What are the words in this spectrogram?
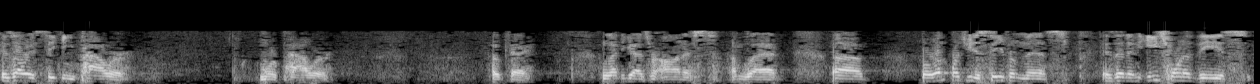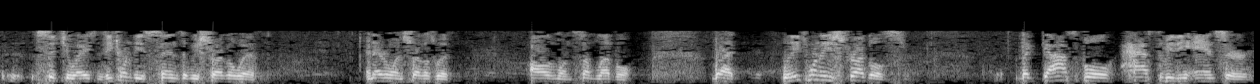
Who's always seeking power? More power. Okay. I'm glad you guys are honest. I'm glad. Uh, but what I want you to see from this is that in each one of these situations, each one of these sins that we struggle with, and everyone struggles with all of them on some level, but with each one of these struggles, the gospel has to be the answer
